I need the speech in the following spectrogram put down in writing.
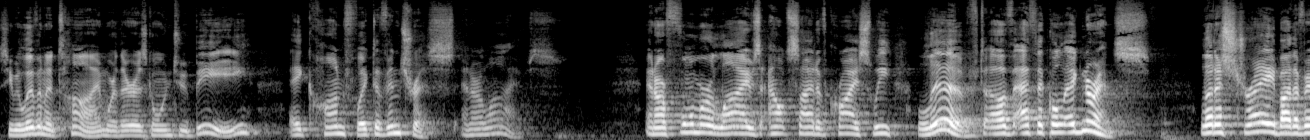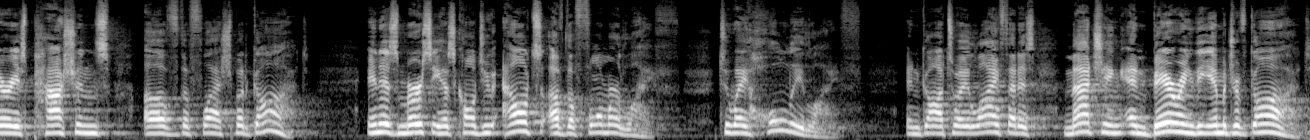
See, we live in a time where there is going to be a conflict of interests in our lives. In our former lives outside of Christ, we lived of ethical ignorance, led astray by the various passions of the flesh. But God, in His mercy, has called you out of the former life to a holy life in God, to a life that is matching and bearing the image of God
